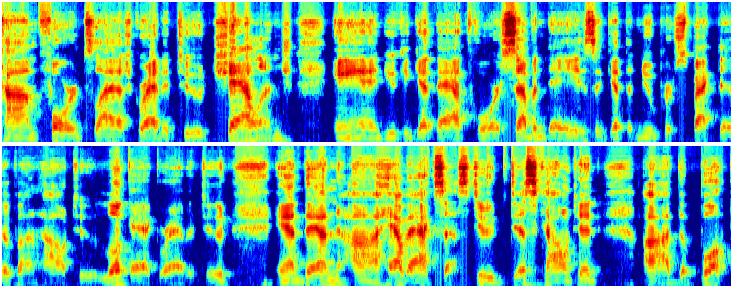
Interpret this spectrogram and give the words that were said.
com forward slash gratitude challenge, and you can get that for seven days and get the new perspective on how to look at gratitude, and then uh, have access to discounted uh, the book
